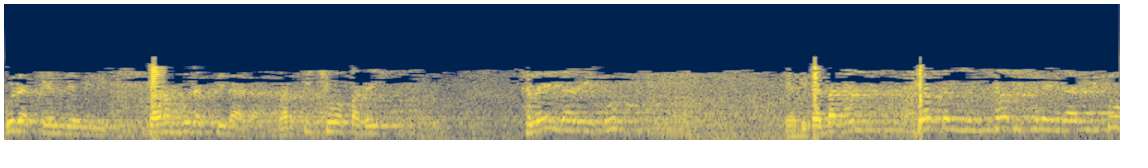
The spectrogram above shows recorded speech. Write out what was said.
budak yang dia milik. Sekarang budak tidak ada. Berarti cuma pada itu. Selain dari itu, yang dikatakan, siapa yang mencari selain dari itu,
